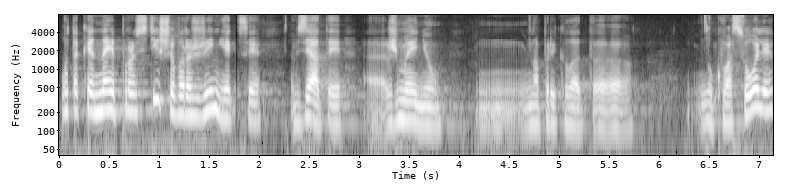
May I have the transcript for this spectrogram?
Отаке найпростіше ворожіння, як це взяти е, жменю, наприклад, ну, квасолі.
